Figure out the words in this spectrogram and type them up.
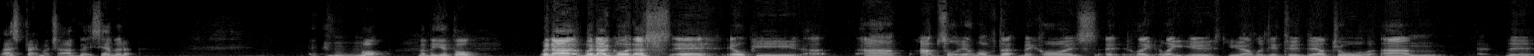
that's pretty much what I've got to say about it. Mm-hmm. Paul, maybe you, Paul. When I when I got this uh, LP, I, I, absolutely loved it because, it, like like you you alluded to there, Joe. Um, the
